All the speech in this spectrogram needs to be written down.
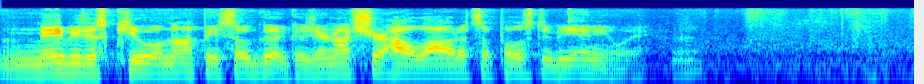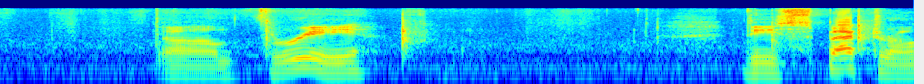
maybe this cue will not be so good because you're not sure how loud it's supposed to be anyway. Right? Um, 3 the spectrum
